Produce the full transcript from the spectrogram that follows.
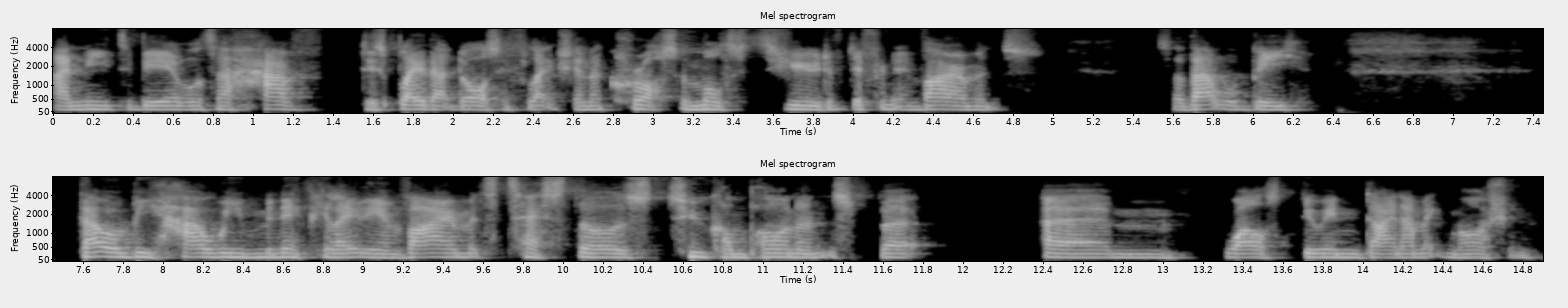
I need to be able to have display that dorsiflexion across a multitude of different environments. So that would be that would be how we manipulate the environment to test those two components, but um, whilst doing dynamic motion.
